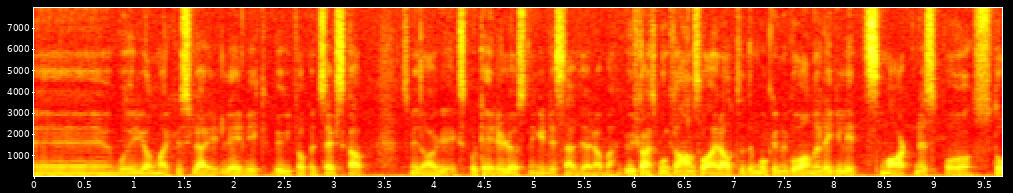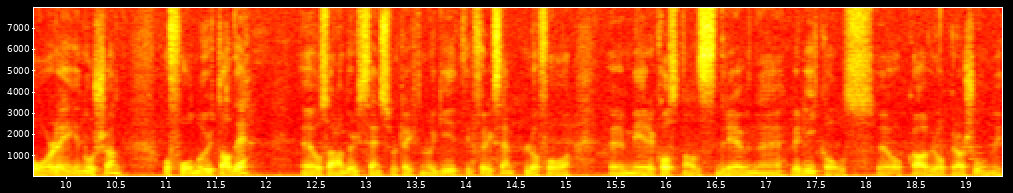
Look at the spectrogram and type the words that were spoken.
eh, hvor John Markus Lervik bygget opp et selskap som i dag eksporterer løsninger til Saudi-Arabia. Utgangspunktet hans var at det må kunne gå an å legge litt smartness på stålet i Nordsjøen og få noe ut av det. Eh, og så har han brukt sensorteknologi til f.eks. å få eh, mer kostnadsdrevne vedlikeholdsoppgaver og operasjoner.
